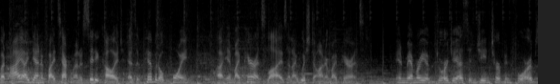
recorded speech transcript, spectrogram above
But I identified Sacramento City College as a pivotal point uh, in my parents' lives, and I wish to honor my parents. In memory of George S. and Jean Turpin Forbes,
